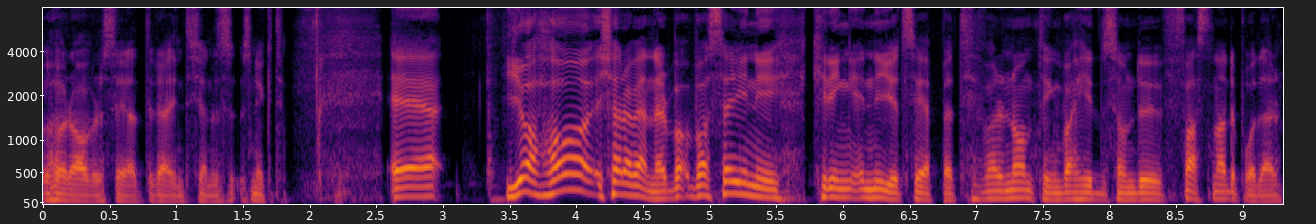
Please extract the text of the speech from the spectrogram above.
hör av er och säger att det där inte kändes snyggt. Eh, Jaha, kära vänner, vad, vad säger ni kring nyhetssvepet? Var det någonting, Vahid, som du fastnade på där?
